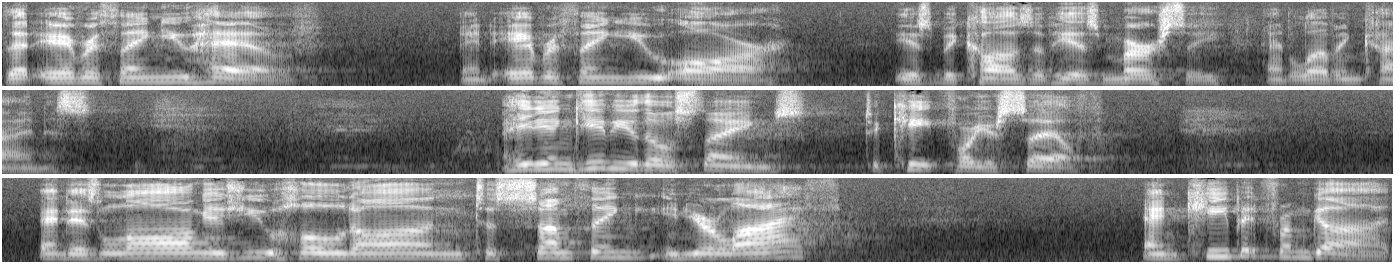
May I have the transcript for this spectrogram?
that everything you have and everything you are is because of His mercy and loving kindness. He didn't give you those things to keep for yourself. And as long as you hold on to something in your life and keep it from God,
